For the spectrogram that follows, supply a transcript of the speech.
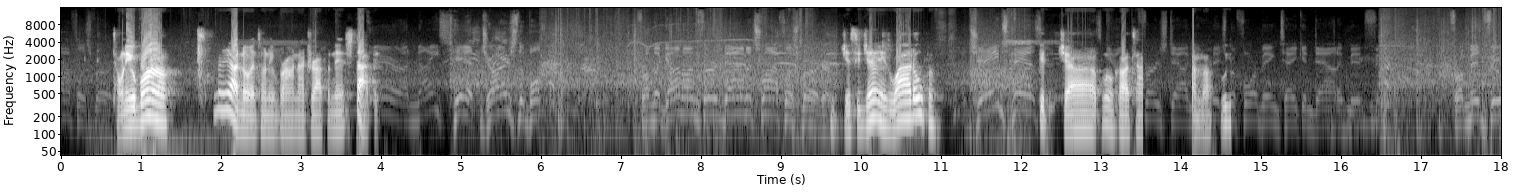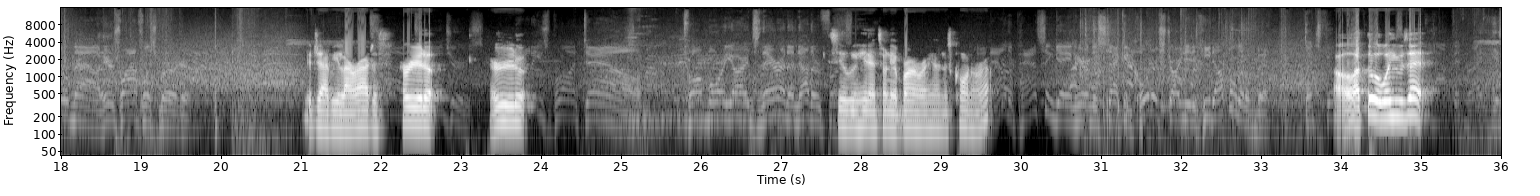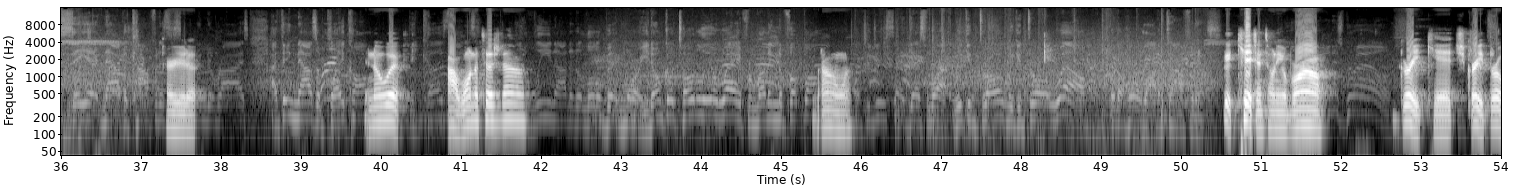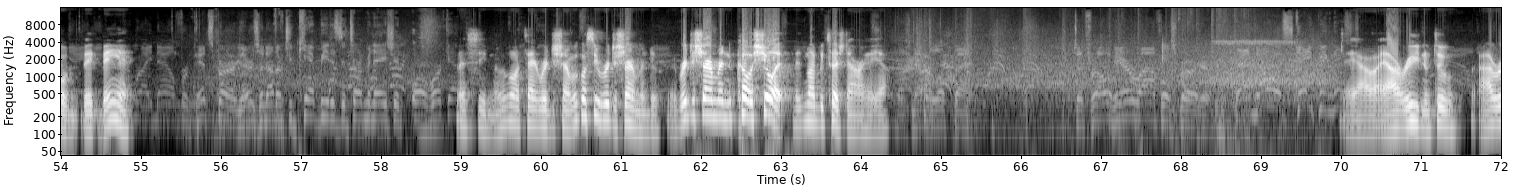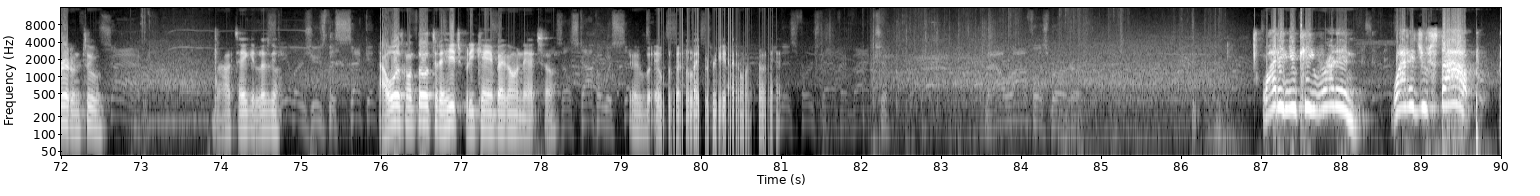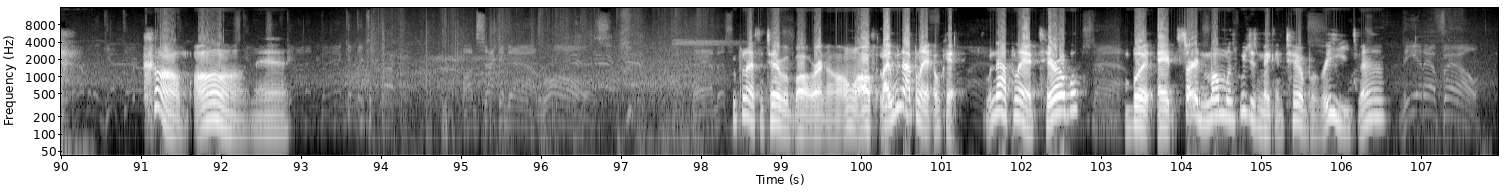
Antonio Brown. Man, y'all know Antonio Brown not dropping that. Stop it. Nice hit jars the ball. From the gun on third down, it's Roethlisberger. Jesse James wide open. Good job. Gonna call time. first down Time out. yards We- before being taken down at midfield. From midfield now, here's Roethlisberger. Good job, Eli Rogers. Hurry it up. Hurry it up. He's brought down. 12 more yards there and another first See if we can hit Antonio Brown right here in this corner. Up. Now the passing game here in the second quarter starting to heat up a little bit. Don't you feel Oh, I threw it where he was at. right? You see it now. The confidence Hurry it up. starting to rise. I think now's a play call. You know what? I want a touchdown, of confidence. Good catch, Antonio Brown. Great catch. Great throw, Big Ben. Right now for Pittsburgh. There's another But you can't beat his determination or work. Let's see, man. We're gonna attack Richard Sherman. We're gonna see Richard Sherman do. If Richard Sherman cut short. This might be touchdown right here, y'all. has never looked back. To throw here, Roethlisberger. And no escaping this Yeah, I, I read them too. I read them too. I'll take it. Let's go. Steelers use the second. I was gonna throw it to the hitch, but he came back on that, so it with six it, it would have been a late read. I don't throw that. first half of action. Now Roethlisberger. Why didn't you keep running? Why did you stop? Come on, man. On second down, Rawls. And this We're playing some terrible ball right now. On off, like we're not playing. Okay, we're not playing terrible. But at certain moments we're just making terrible reads, man.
